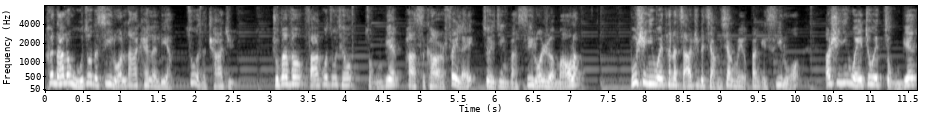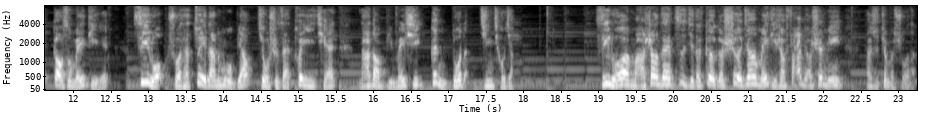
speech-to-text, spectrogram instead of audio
和拿了五座的 C 罗拉开了两座的差距。主办方法国足球总编帕斯卡尔·费雷最近把 C 罗惹毛了，不是因为他的杂志的奖项没有颁给 C 罗，而是因为这位总编告诉媒体。C 罗说，他最大的目标就是在退役前拿到比梅西更多的金球奖。C 罗马上在自己的各个社交媒体上发表声明，他是这么说的：“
